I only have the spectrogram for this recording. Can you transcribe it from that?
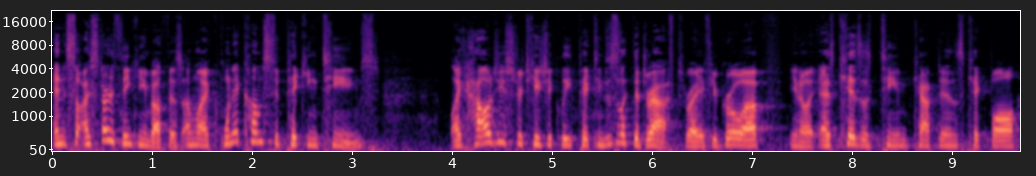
and so I started thinking about this. I'm like, when it comes to picking teams, like how do you strategically pick teams? This is like the draft, right? If you grow up, you know, as kids as team captains, kickball,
